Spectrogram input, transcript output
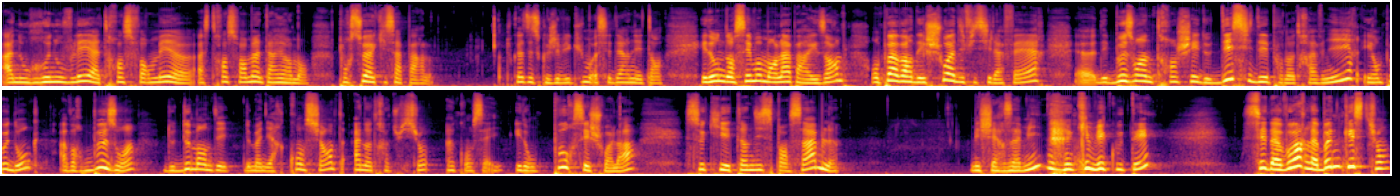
à, nous renouveler, à, transformer, euh, à se transformer intérieurement, pour ceux à qui ça parle. En tout cas, c'est ce que j'ai vécu moi ces derniers temps. Et donc, dans ces moments-là, par exemple, on peut avoir des choix difficiles à faire, euh, des besoins de trancher, de décider pour notre avenir, et on peut donc avoir besoin de demander de manière consciente à notre intuition un conseil. Et donc, pour ces choix-là, ce qui est indispensable, mes chers amis qui m'écoutez, c'est d'avoir la bonne question.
